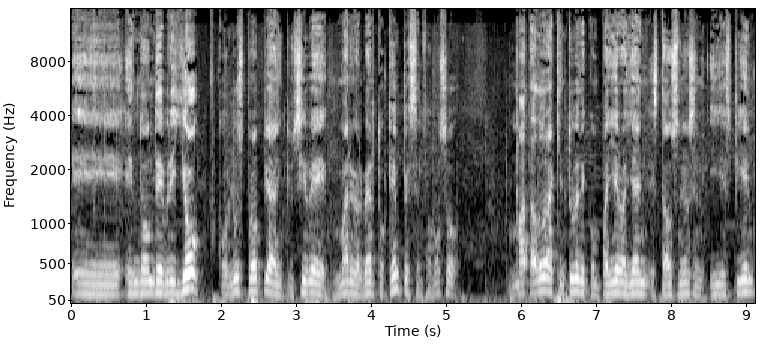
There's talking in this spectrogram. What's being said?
eh, en donde brilló con luz propia inclusive Mario Alberto Kempes, el famoso matador a quien tuve de compañero allá en Estados Unidos en ESPN,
